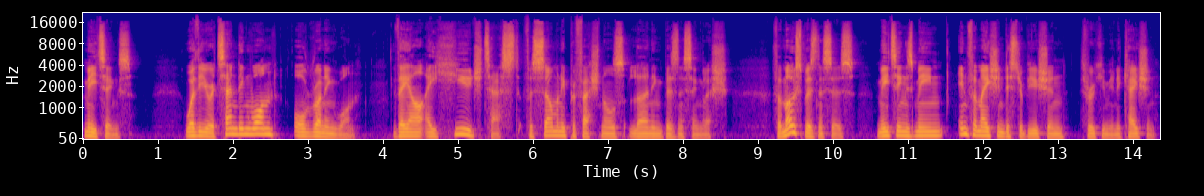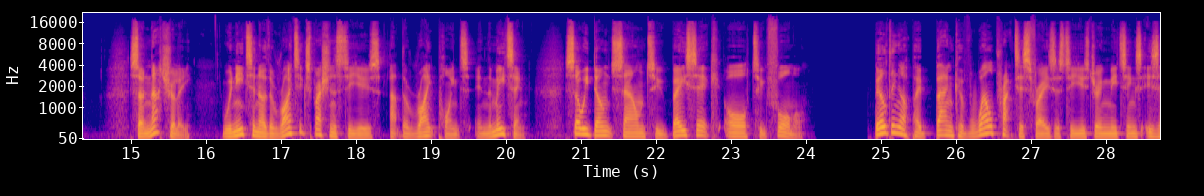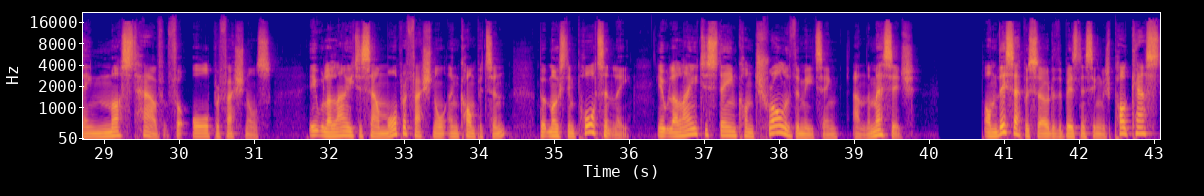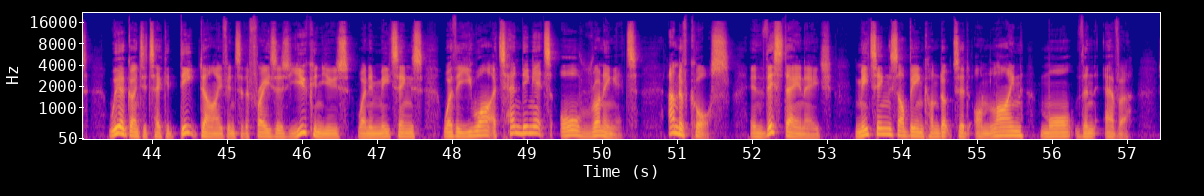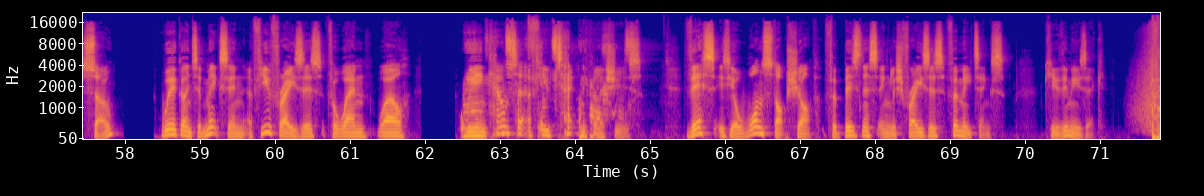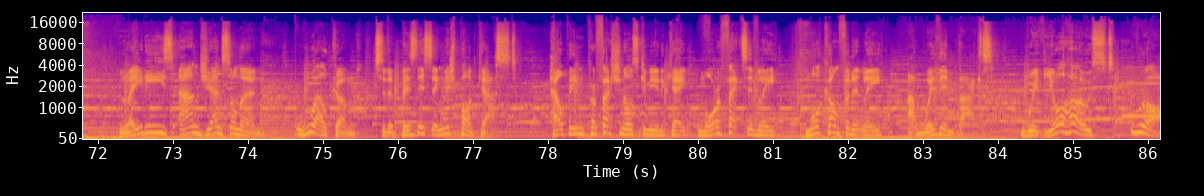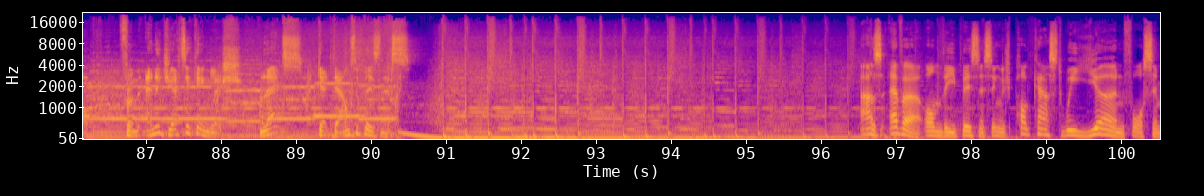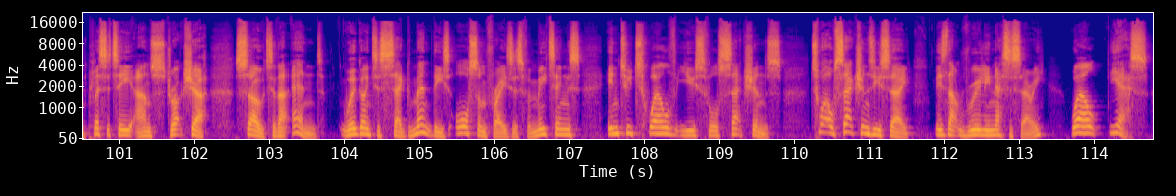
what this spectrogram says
Meetings. Whether you're attending one or running one, they are a huge test for so many professionals learning business English. For most businesses, meetings mean information distribution through communication. So naturally, we need to know the right expressions to use at the right point in the meeting, so we don't sound too basic or too formal. Building up a bank of well practiced phrases to use during meetings is a must have for all professionals. It will allow you to sound more professional and competent, but most importantly, it will allow you to stay in control of the meeting and the message. On this episode of the Business English Podcast, we are going to take a deep dive into the phrases you can use when in meetings, whether you are attending it or running it. And of course, in this day and age, Meetings are being conducted online more than ever. So, we're going to mix in a few phrases for when, well, we encounter a few technical issues. This is your one stop shop for business English phrases for meetings. Cue the music. Ladies and gentlemen, welcome to the Business English Podcast helping professionals communicate more effectively, more confidently, and with impact. With your host, Rob from Energetic English. Let's get down to business. As ever on the Business English podcast, we yearn for simplicity and structure. So, to that end, we're going to segment these awesome phrases for meetings into 12 useful sections. 12 sections, you say? Is that really necessary? Well, yes.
